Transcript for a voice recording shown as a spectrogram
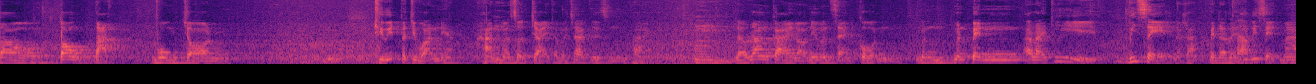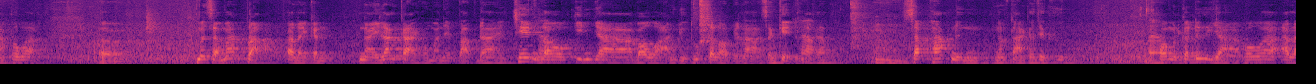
เราต้องตัดวงจรชีวิตปัจจุบันเนี่ยหันมาสนใจธรรมชาติคือสมุนไพรอืมแล้วร่างกายเราเนี่ยมันแสนกลมันมันเป็นอะไรที่วิเศษนะครับ เป็นอะไรครัที่บวิเศษมาก เพราะว่าเออมันสามารถปรับอะไรกันในร่างกายของมันเนี่ยปรับได้ เช่น เรากินยาเบาหวานอยู่ทุกตลอดเวลาสังเกตดูนะครับอืมสักพักหนึ่งน้ำตาลก็จะขึ้น นะ เพราะมันก็ดื้อยา เพราะว่าอะไร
